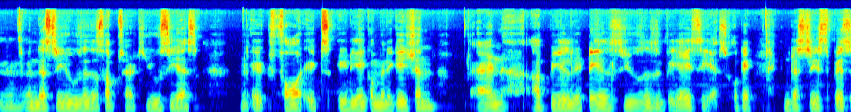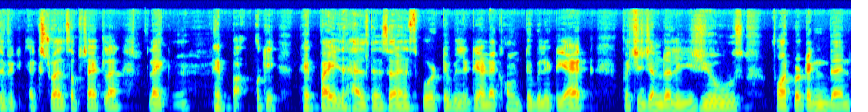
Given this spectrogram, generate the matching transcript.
mm, industry uses a subset ucs it for its edi communication and appeal retails uses vics okay industry specific x12 subset like, HIPAA. Okay, HIPAA is Health Insurance Portability and Accountability Act, which is generally used for protecting the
